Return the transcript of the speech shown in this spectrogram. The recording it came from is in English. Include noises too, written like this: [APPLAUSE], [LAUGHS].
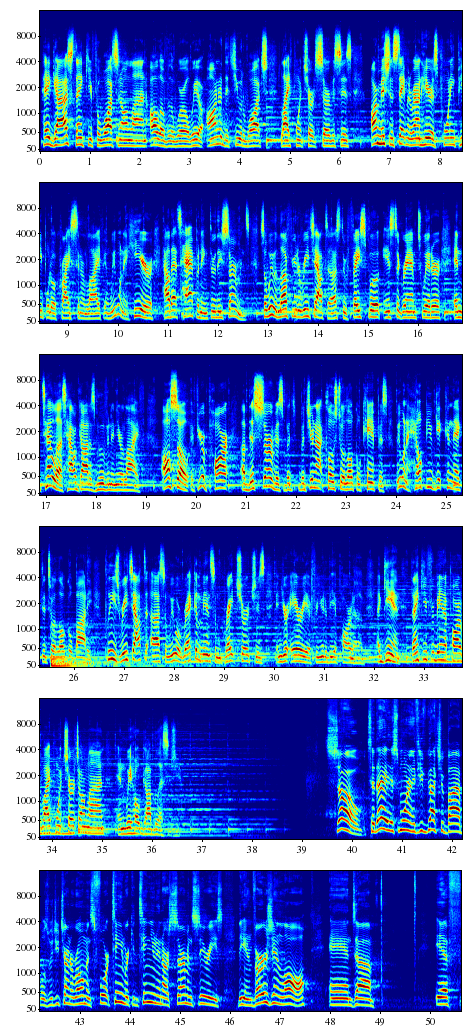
Hey guys, thank you for watching online all over the world. We are honored that you would watch LifePoint Church services. Our mission statement around here is pointing people to a Christ centered life, and we want to hear how that's happening through these sermons. So we would love for you to reach out to us through Facebook, Instagram, Twitter, and tell us how God is moving in your life. Also, if you're a part of this service, but, but you're not close to a local campus, we want to help you get connected to a local body. Please reach out to us and we will recommend some great churches in your area for you to be a part of. Again, thank you for being a part of LifePoint Church Online, and we hope God blesses you. So, today, this morning, if you've got your Bibles, would you turn to Romans 14? We're continuing in our sermon series, The Inversion Law. And uh, if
